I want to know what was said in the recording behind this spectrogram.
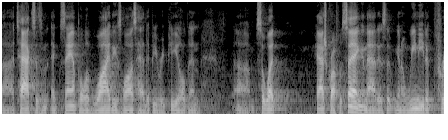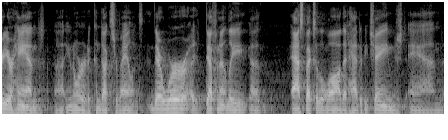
uh, attacks as an example of why these laws had to be repealed. And um, so what Ashcroft was saying in that is that you know, we need a freer hand uh, in order to conduct surveillance. There were uh, definitely uh, aspects of the law that had to be changed and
